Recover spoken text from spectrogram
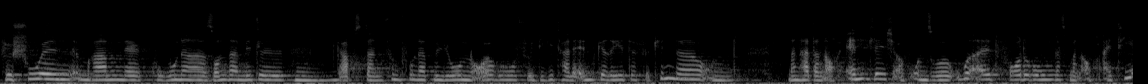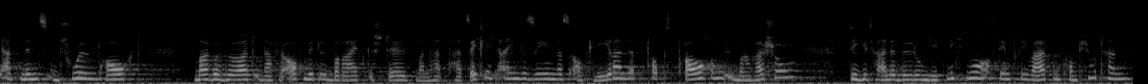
für Schulen im Rahmen der Corona-Sondermittel mhm. gab es dann 500 Millionen Euro für digitale Endgeräte für Kinder und man hat dann auch endlich auf unsere Uralt-Forderungen, dass man auch IT-Admins in Schulen braucht, mal gehört und dafür auch Mittel bereitgestellt. Man hat tatsächlich eingesehen, dass auch Lehrer Laptops brauchen. Überraschung. Digitale Bildung geht nicht nur auf den privaten Computern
